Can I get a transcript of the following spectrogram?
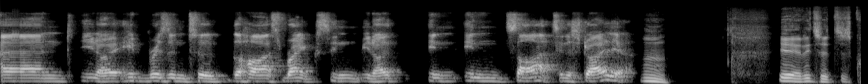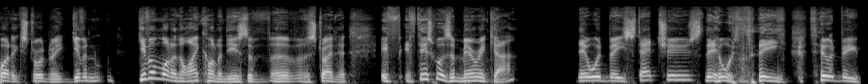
and you know he'd risen to the highest ranks in you know in in science in Australia. Mm. Yeah, it is. It's quite extraordinary, given given what an icon it is of, of Australia. If if this was America, there would be statues. There would be there would be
